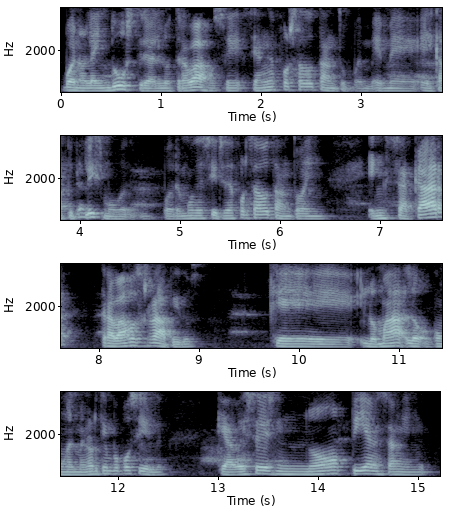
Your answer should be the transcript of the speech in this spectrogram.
bueno, la industria, los trabajos se, se han esforzado tanto, pues, el capitalismo, podremos decir, se ha esforzado tanto en, en sacar trabajos rápidos que lo más, con el menor tiempo posible, que a veces no piensan en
